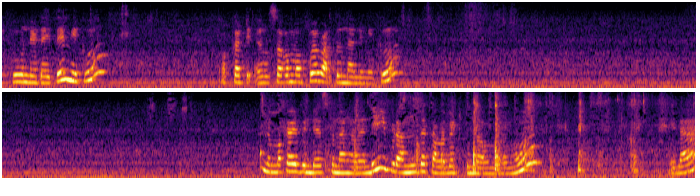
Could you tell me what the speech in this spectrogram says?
ఎక్కువ ఉండేటైతే మీకు ఒకటి సగం ముప్పై పడుతుందండి మీకు. నిమ్మకాయ పిండేసుకున్నాం కదండి. ఇప్పుడు అంతా కలబెట్టుకుందాము మనము. ఇలా.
